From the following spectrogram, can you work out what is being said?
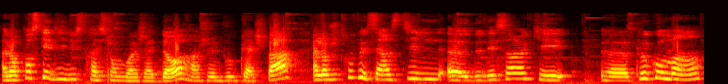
Alors pour ce qui est de l'illustration, moi j'adore, hein, je ne vous cache pas. Alors je trouve que c'est un style euh, de dessin qui est euh, peu commun,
